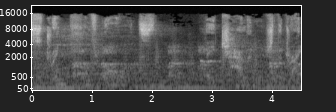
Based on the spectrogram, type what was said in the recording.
Strength of lords, they challenged the dragons.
